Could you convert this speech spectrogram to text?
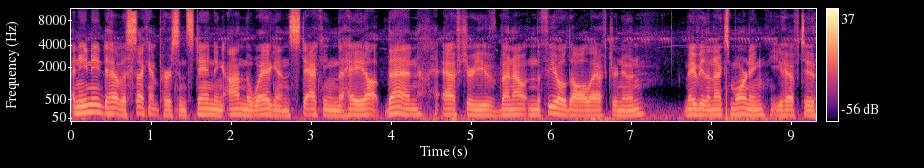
and you need to have a second person standing on the wagon stacking the hay up. Then, after you've been out in the field all afternoon, maybe the next morning, you have to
